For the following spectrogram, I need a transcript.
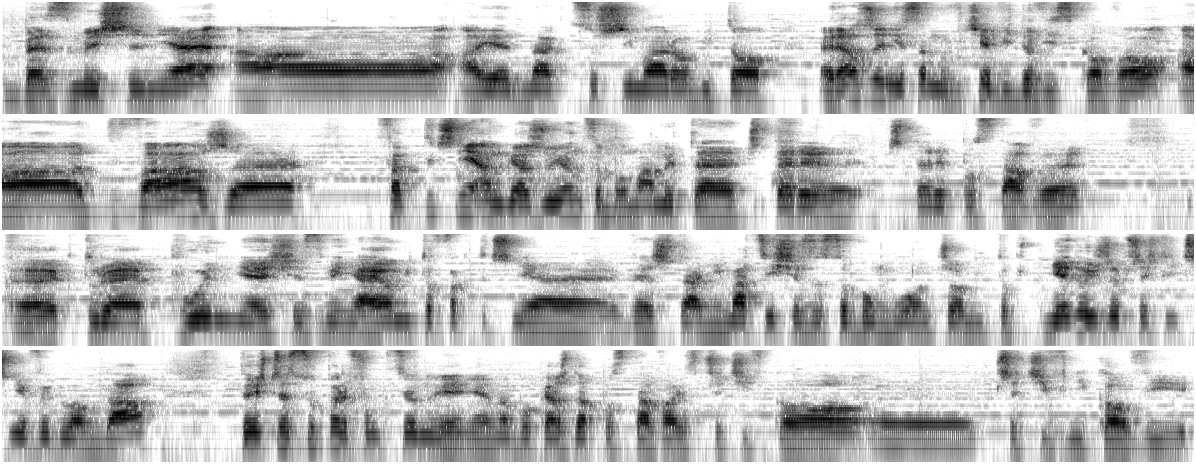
bezmyślnie, a, a jednak Tsushima robi to raz, że niesamowicie widowiskowo, a dwa, że faktycznie angażująco, bo mamy te cztery, cztery postawy, e, które płynnie się zmieniają i to faktycznie, wiesz, te animacje się ze sobą łączą i to nie dość, że prześlicznie wygląda, to jeszcze super funkcjonuje, nie? No bo każda postawa jest przeciwko e, przeciwnikowi,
